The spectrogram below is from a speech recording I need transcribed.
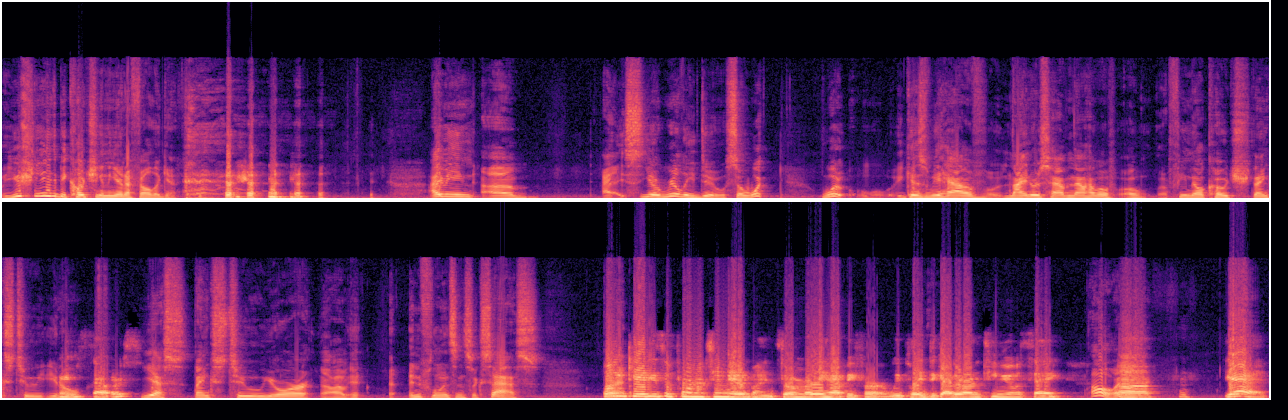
you should need to be coaching in the NFL again. I mean, um, I, you really do. So what? What? Because we have Niners have now have a, a, a female coach thanks to you know yes thanks to your uh, influence and success. Well, But- and Katie's a former teammate of mine, so I'm really happy for her. We played together on Team USA. Oh, okay. Uh, yeah,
